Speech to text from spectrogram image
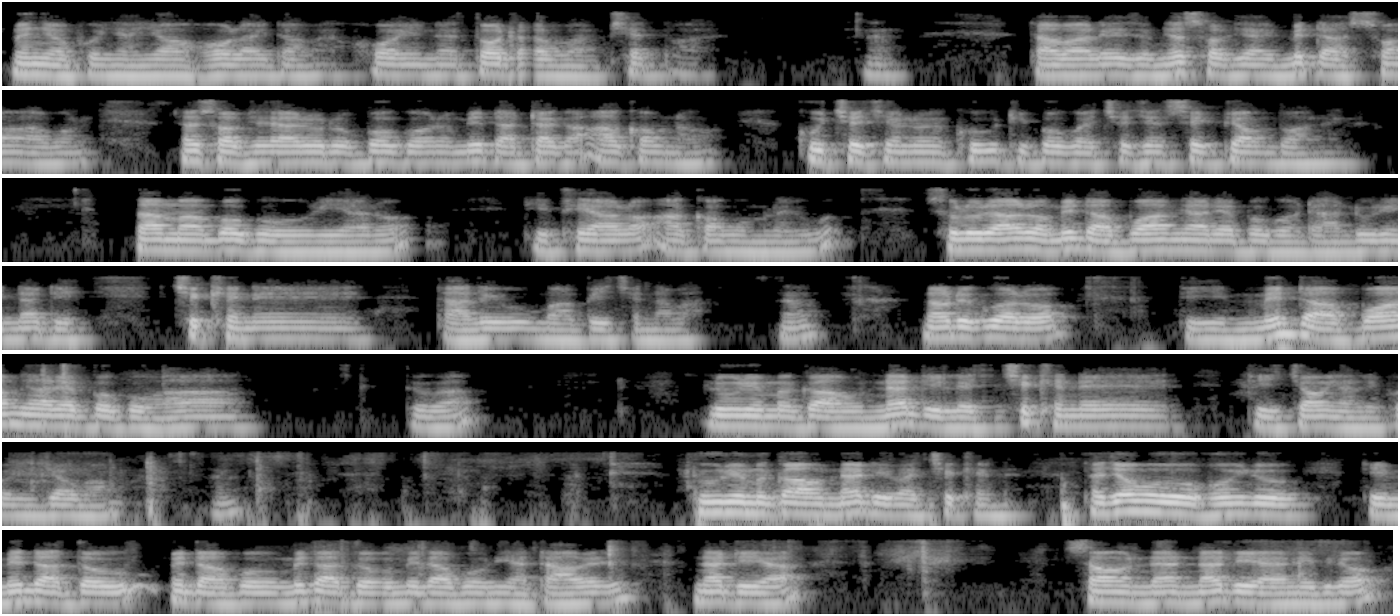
မညဖွညာရဟောလိုက်တာပဲဟောရင်လည်းသောတာပန်ဖြစ်သွားတယ်ဒါပါလေဆိုမြတ်စွာဘုရားရဲ့မေတ္တာဆွမ်းအားပေါ့မြတ်စွာဘုရားတို့တို့ပုဂ္ဂိုလ်တို့မေတ္တာတတ်ကအားကောင်းတော့ခုချက်ချင်းလို့ခုဒီပုဂ္ဂိုလ်ချက်ချင်းစိတ်ပြောင်းသွားတယ်။တာမန်ပုဂ္ဂိုလ်တွေကတော့ဒီဖះတော့အားကောင်းမှမလို့ပေါ့။ ဆိုလိုတာကတော့မေတ္တာပွားများတဲ့ပုဂ္ဂိုလ်ဒါလူတွေနဲ့တွေချစ်ခင်နေဒါလေးဥမာပေးချင်တာပါနော်။နောက်တစ်ခုကတော့ဒီမေတ္တာပွားများတဲ့ပုဂ္ဂိုလ်ဟာသူကလူတွေမကဘူးနတ်တွေလည်းချစ်ခင်နေဒီအကြောင်းအရာလေးဘုန်းကြီးပြောပါဦးနော်လူတွေမကောက်နတ်တွေပါချစ်ခင်တယ်ဒါကြောင့်မို့ဘုန်းကြီးတို့ဒီမေတ္တာတုံးမေတ္တာဘုံမေတ္တာတုံးမေတ္တာဘုံကြီးကဒါပဲနတ်တွေက ဆောင်းနတ်နတ်တွေကနေပြီးတော့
